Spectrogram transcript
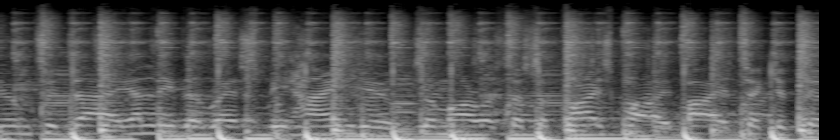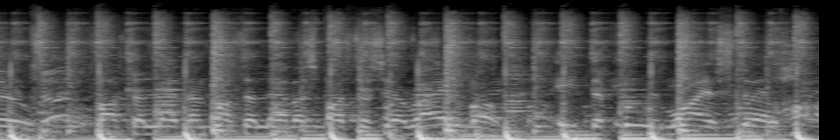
consume today and leave the rest behind you. Tomorrow's a surprise party, buy a ticket too. Faster living, faster levers, faster cerebral. Eat the food while it's still hot.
